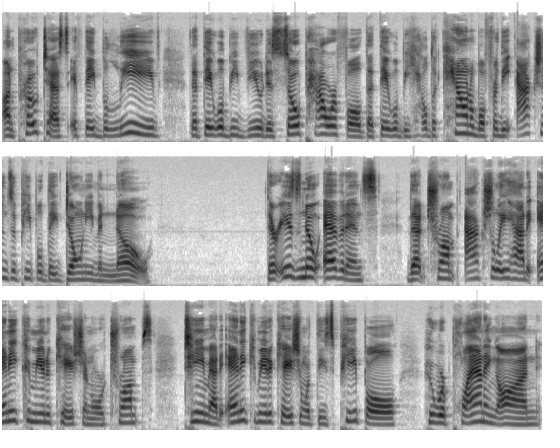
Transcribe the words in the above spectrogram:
on protests if they believe that they will be viewed as so powerful that they will be held accountable for the actions of people they don't even know. There is no evidence that Trump actually had any communication or Trump's team had any communication with these people who were planning on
